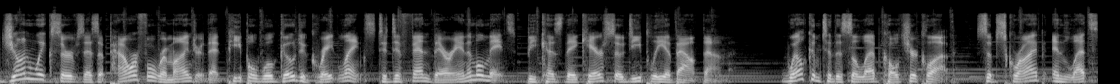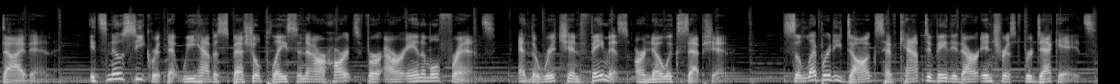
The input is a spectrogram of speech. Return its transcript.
John Wick serves as a powerful reminder that people will go to great lengths to defend their animal mates because they care so deeply about them. Welcome to the Celeb Culture Club. Subscribe and let's dive in. It's no secret that we have a special place in our hearts for our animal friends, and the rich and famous are no exception. Celebrity dogs have captivated our interest for decades,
